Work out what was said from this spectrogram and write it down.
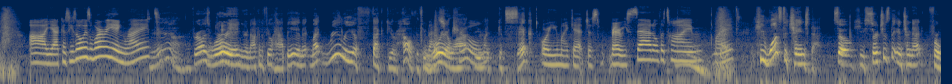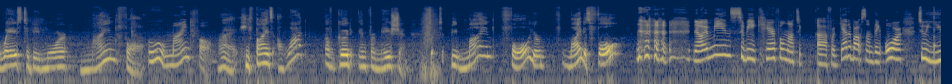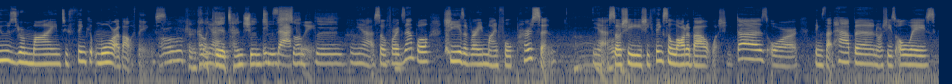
Ah, yeah, because he's always worrying, right? Yeah. If you're always worrying, you're not going to feel happy, and it might really affect your health. If you That's worry a lot, true. you might get sick. Or you might get just very sad all the time, right? He wants to change that. So he searches the internet for ways to be more mindful. Ooh, mindful. Right. He finds a lot of good information. So to be mindful, your mind is full. Now, it means to be careful not to uh, forget about something or to use your mind to think more about things. Okay, kind of like Yeah. pay attention to Exactly. something. Yeah, so for example, she is a very mindful person. Yeah, so she, she thinks a lot about what she does or things that happen, or she's always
